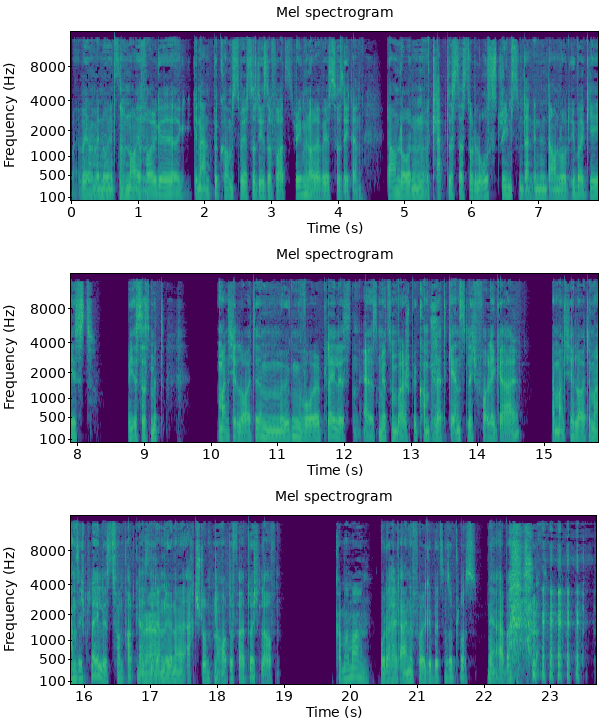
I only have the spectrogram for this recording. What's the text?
Wenn, wenn, du mhm. jetzt eine neue mhm. Folge genannt bekommst, willst du die sofort streamen oder willst du sie dann downloaden? Klappt es, dass du losstreamst und dann in den Download übergehst? Wie ist das mit manche Leute mögen wohl Playlisten. Er ja, ist mir zum Beispiel komplett gänzlich voll egal. Manche Leute machen sich Playlists von Podcasts, ja. die dann über eine acht Stunden Autofahrt durchlaufen. Kann man machen. Oder halt eine Folge Bits und so Plus. Ja, aber.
